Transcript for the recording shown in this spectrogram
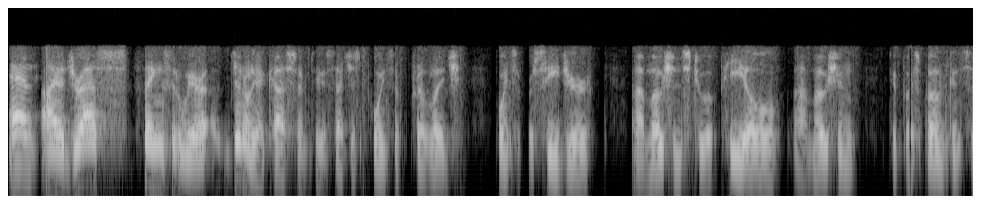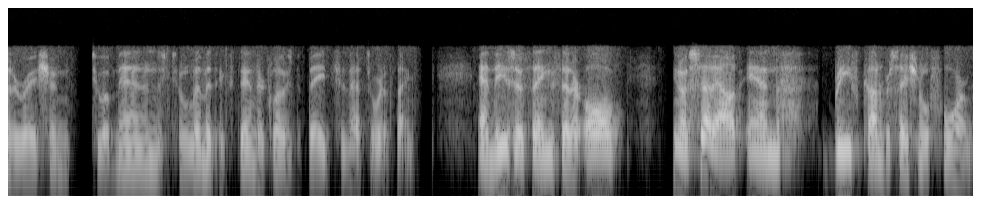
And I address things that we are generally accustomed to, such as points of privilege, points of procedure, uh, motions to appeal, uh, motion to postpone consideration, to amend, to limit, extend, or close debates, and that sort of thing. And these are things that are all, you know, set out in brief conversational form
